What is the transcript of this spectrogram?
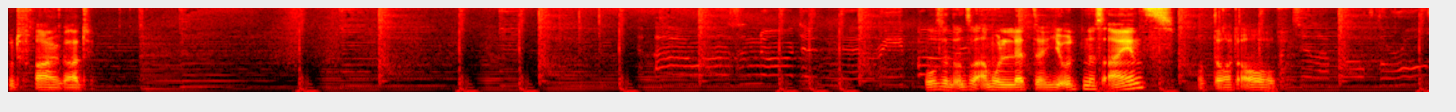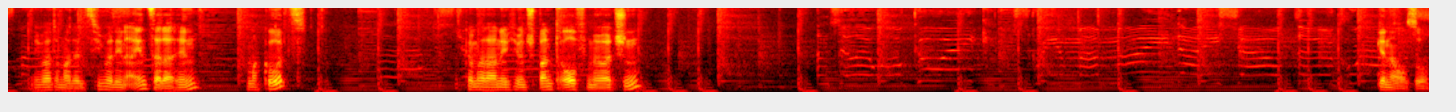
Gute Frage gerade. Wo sind unsere Amulette? Hier unten ist eins und dort auch. Ne, warte mal, dann ziehen wir den Einser dahin. Mal kurz. Dann können wir da nämlich entspannt drauf merchen. Genau so.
